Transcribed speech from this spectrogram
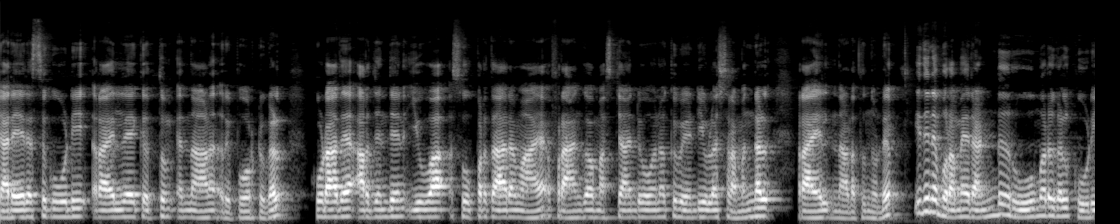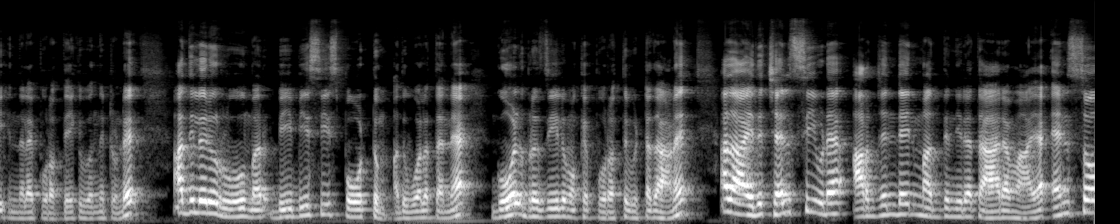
കരേരസ് കൂടി റയലിലേക്ക് എത്തും എന്നാണ് റിപ്പോർട്ടുകൾ. കൂടാതെ അർജന്റീൻ യുവ സൂപ്പർ താരമായ ഫ്രാങ്കോ മസ്റ്റാൻഡോനോക്ക് വേണ്ടിയുള്ള ശ്രമങ്ങൾ റയൽ നടത്തുന്നുണ്ട്. ഇതിന് പുറമെ രണ്ട് റൂമറുകൾ കൂടി ഇന്നലെ പുറത്തേക്ക് വന്നിട്ടുണ്ട്. അതിലൊരു റൂമർ ബി ബി സി സ്പോർട്ടും അതുപോലെ തന്നെ ഗോൾ ബ്രസീലും ഒക്കെ പുറത്തുവിട്ടതാണ് അതായത് ചെൽസിയുടെ അർജന്റീൻ മധ്യനിര താരമായ എൻസോ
